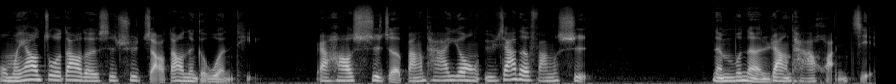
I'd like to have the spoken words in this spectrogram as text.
我们要做到的是去找到那个问题，然后试着帮他用瑜伽的方式，能不能让他缓解？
